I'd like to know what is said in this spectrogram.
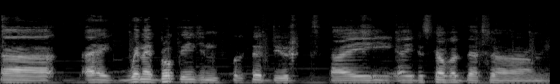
uh, I when I broke the engine for the third build, I I discovered that um,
